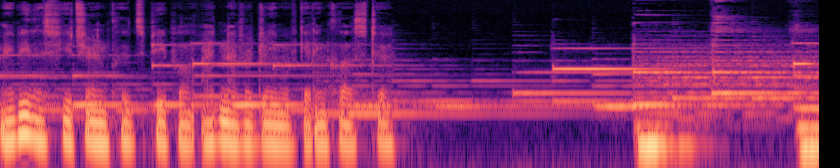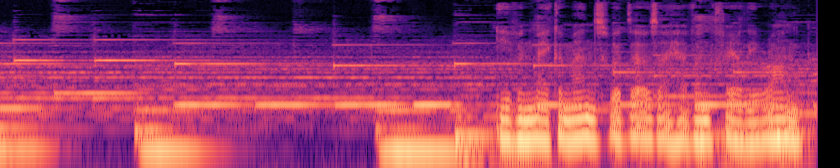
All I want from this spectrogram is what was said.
Maybe this future includes people I'd never dream of getting close to. Even make amends with those I have unfairly wronged.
